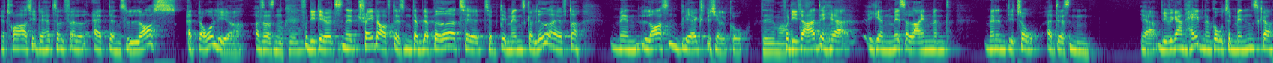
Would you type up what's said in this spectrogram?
jeg tror også i det her tilfælde, at dens loss er dårligere. Altså sådan, okay. Fordi det er jo sådan et trade-off, det sådan, den bliver bedre til, til det, mennesker leder efter, men lossen bliver ikke specielt god. Det er fordi der er det her, igen, misalignment mellem de to, at det er sådan, ja, vi vil gerne have, at den er god til mennesker,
